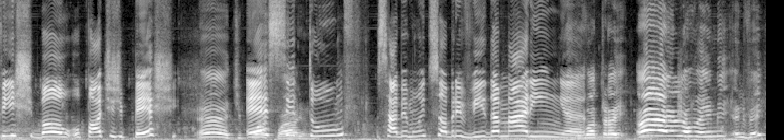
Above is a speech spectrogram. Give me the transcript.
Fish Bowl, o pote de peixe. É, tipo um Esse aquário. né? Sabe muito sobre vida marinha. Eu vou atrair... Ah, ele não veio me... Ele veio?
